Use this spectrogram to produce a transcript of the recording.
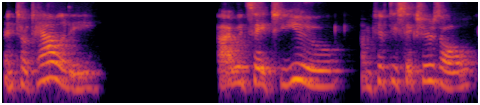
in totality, I would say to you, I'm 56 years old.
